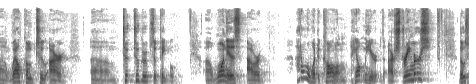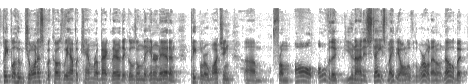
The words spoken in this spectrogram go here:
uh, welcome to our um, two, two groups of people. Uh, one is our, I don't know what to call them, help me here, our streamers. Those people who join us because we have a camera back there that goes on the internet and people are watching um, from all over the United States, maybe all over the world, I don't know, but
